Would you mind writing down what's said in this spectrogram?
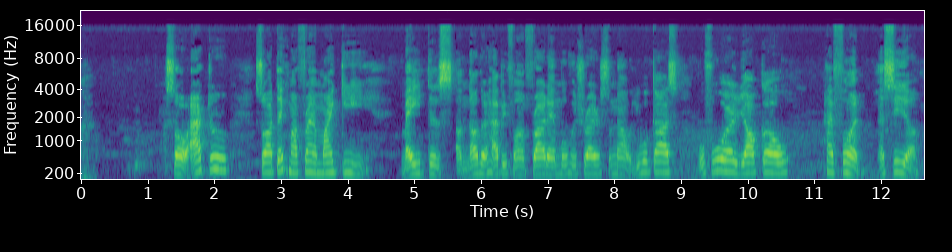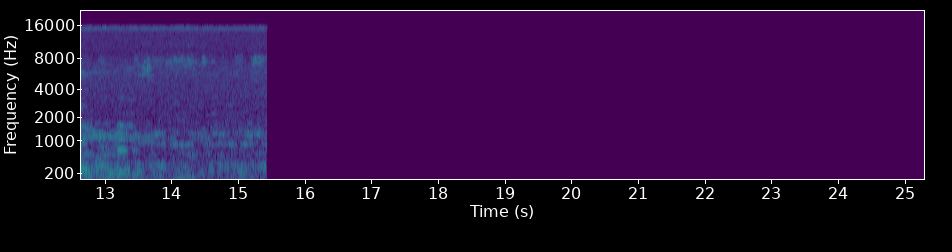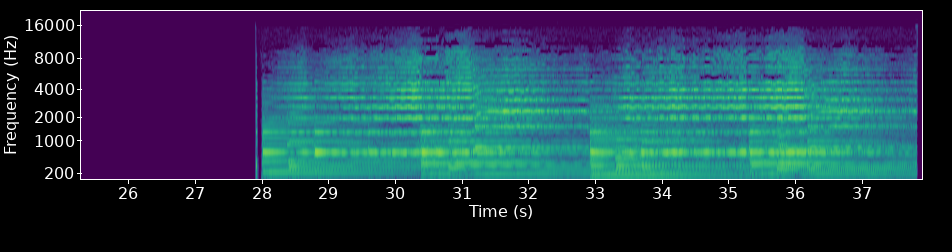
so after, so I think my friend Mikey made this another Happy Fun Friday movie trailer. So now, you guys, before y'all go, have fun and see ya.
